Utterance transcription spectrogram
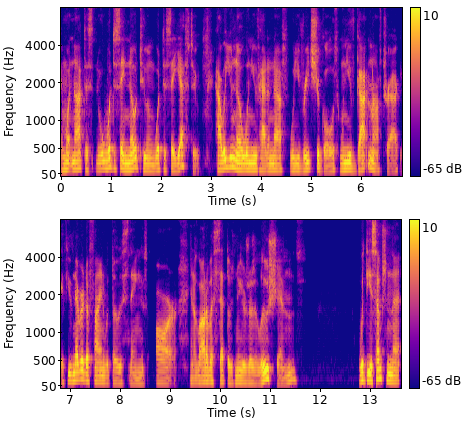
and what not to what to say no to and what to say yes to? How will you know when you've had enough, when you've reached your goals, when you've gotten off track, if you've never defined what those things are? And a lot of us set those New Year's resolutions with the assumption that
